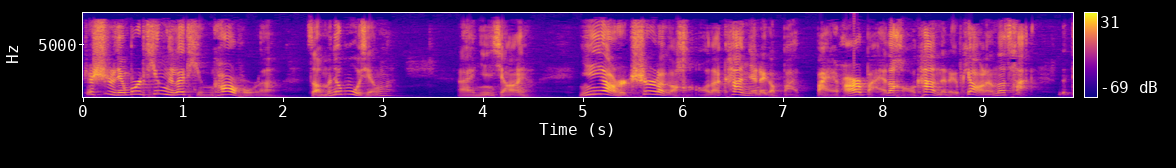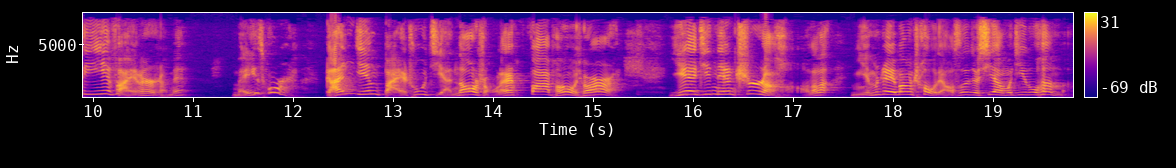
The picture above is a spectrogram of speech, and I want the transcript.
这事情不是听起来挺靠谱的，怎么就不行了？哎，您想想，您要是吃了个好的，看见这个摆摆盘摆的好看的这个漂亮的菜，那第一反应是什么呀？没错啊，赶紧摆出剪刀手来发朋友圈啊！爷今天吃上好的了，你们这帮臭屌丝就羡慕嫉妒恨吧。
